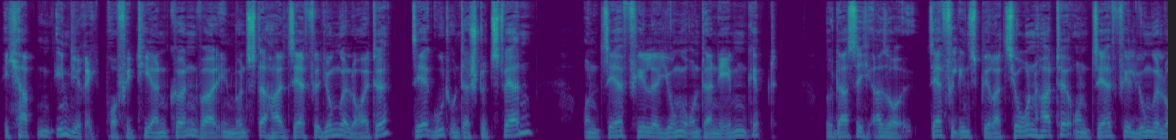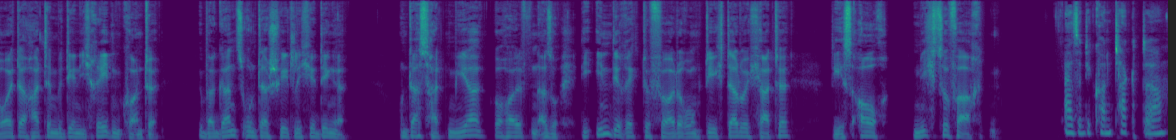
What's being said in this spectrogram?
Ich habe indirekt profitieren können, weil in Münster halt sehr viele junge Leute sehr gut unterstützt werden und sehr viele junge Unternehmen gibt, so dass ich also sehr viel Inspiration hatte und sehr viele junge Leute hatte, mit denen ich reden konnte über ganz unterschiedliche Dinge. Und das hat mir geholfen. Also die indirekte Förderung, die ich dadurch hatte, die ist auch nicht zu verachten. Also die Kontakte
